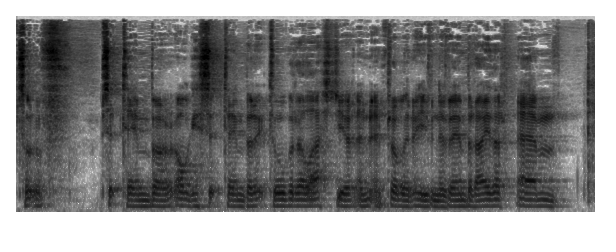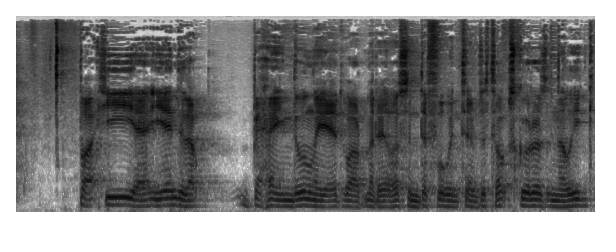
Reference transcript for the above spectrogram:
sort of September, August, September, October of last year, and, and probably not even November either. Um, but he uh, he ended up behind only Alfredo Morelos and Defoe in terms of top scorers in the league.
